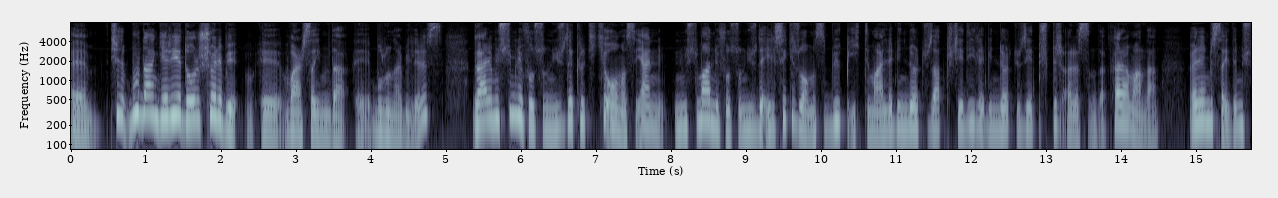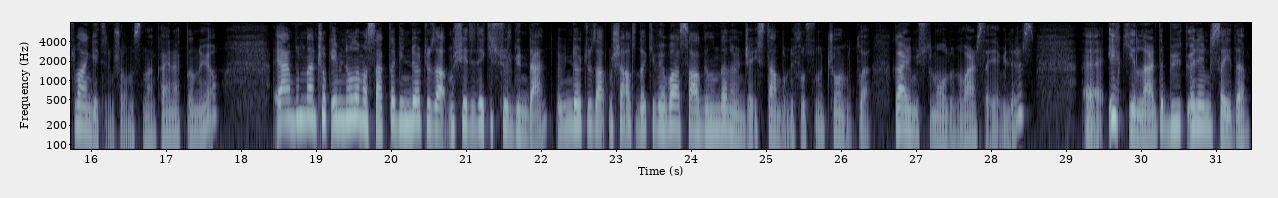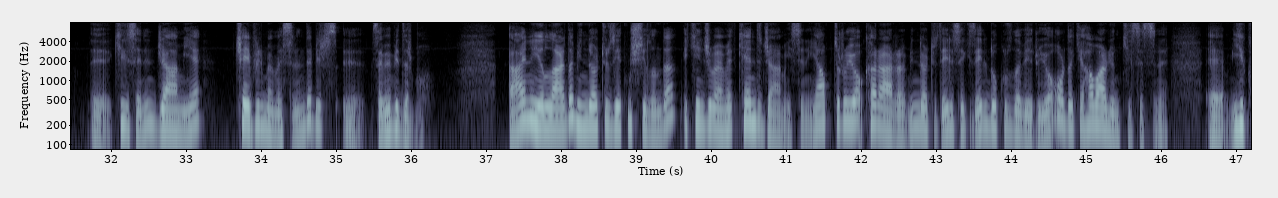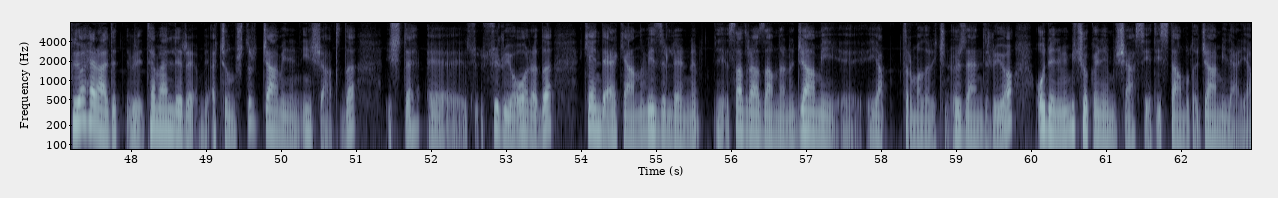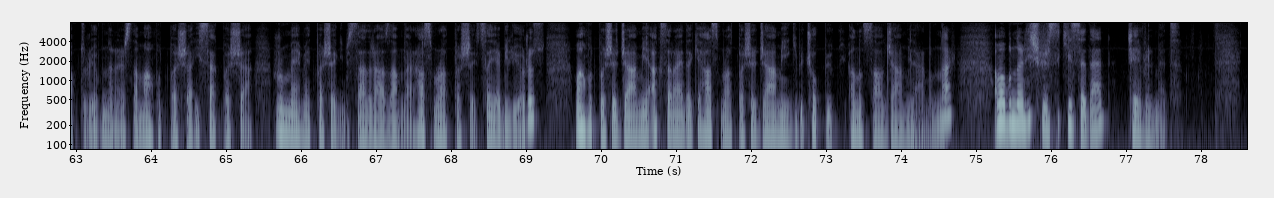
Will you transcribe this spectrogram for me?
Ee, şimdi buradan geriye doğru şöyle bir e, varsayımda e, bulunabiliriz. Gayrimüslim nüfusunun yüzde 42 olması yani Müslüman nüfusun yüzde 58 olması büyük bir ihtimalle 1467 ile 1471 arasında Karaman'dan önemli sayıda Müslüman getirmiş olmasından kaynaklanıyor. Yani bundan çok emin olamasak da 1467'deki sürgünden ve 1466'daki veba salgınından önce İstanbul nüfusunun çoğunlukla gayrimüslim olduğunu varsayabiliriz. Ee, ilk yıllarda büyük önemli sayıda e, kilisenin camiye çevrilmemesinin de bir e, sebebidir bu. Aynı yıllarda 1470 yılında 2. Mehmet kendi camisini yaptırıyor. Kararı 1458-59'da veriyor. Oradaki Havaryum Kilisesi'ni e, yıkıyor. Herhalde temelleri açılmıştır. Caminin inşaatı da işte e, sürüyor. O arada kendi erkanını, vezirlerini, e, sadrazamlarını cami e, yaptırmaları için özendiriyor. O dönemin birçok önemli şahsiyeti İstanbul'da camiler yaptırıyor. Bunların arasında Mahmut Paşa, İshak Paşa, Rum Mehmet Paşa gibi sadrazamlar, Hasmurat Paşa sayabiliyoruz. Mahmut Paşa Camii, Aksaray'daki Hasmurat Paşa Camii gibi çok büyük anıtsal camiler bunlar. Ama bunların hiçbirisi kiliseden çevrilmedi.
